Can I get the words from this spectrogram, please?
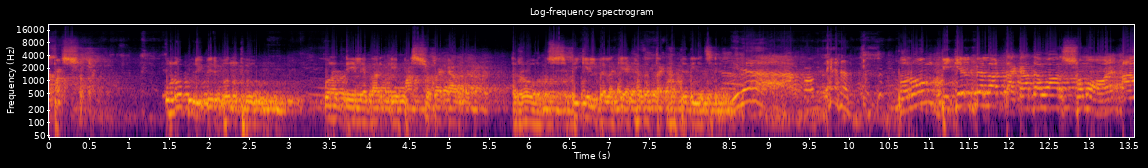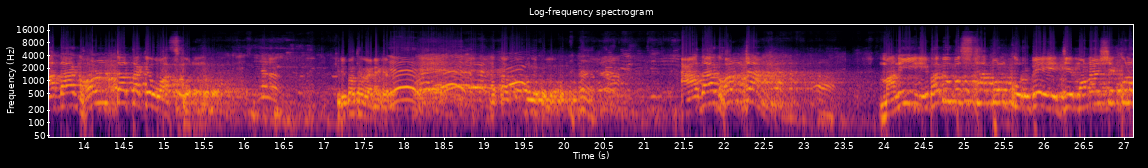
পাঁচশো টাকা। কোন গরিবের বন্ধু কোন ডে লেবারকে পাঁচশো টাকার রোজ বিকেল বেলাকে এক হাজার টাকা হাতে দিয়েছে? বরং বিকেল বেলা টাকা দেওয়ার সময় আধা ঘণ্টা তাকে ওয়াজ করে। কি কথা কয় না কেন? বলে। আধা ঘণ্টা? মানে এভাবে উপস্থাপন করবে যে মনে হয় সে কোনো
